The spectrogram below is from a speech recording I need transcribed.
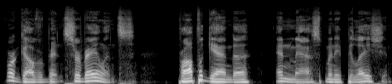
for government surveillance, propaganda, and mass manipulation.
